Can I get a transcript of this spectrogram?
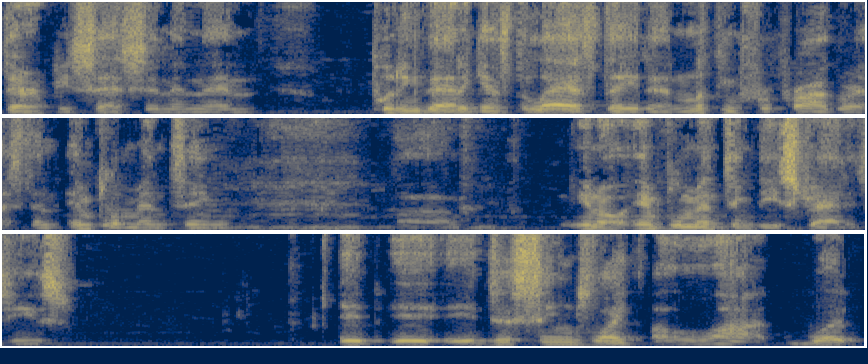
therapy session and then putting that against the last data and looking for progress and implementing you know implementing these strategies it, it it just seems like a lot. What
